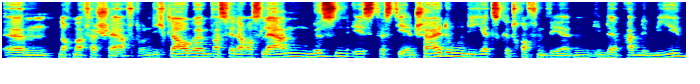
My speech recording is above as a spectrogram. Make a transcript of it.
ähm, nochmal verschärft. Und ich glaube, was wir daraus lernen müssen, ist, dass die Entscheidungen, die jetzt getroffen werden in der Pandemie,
